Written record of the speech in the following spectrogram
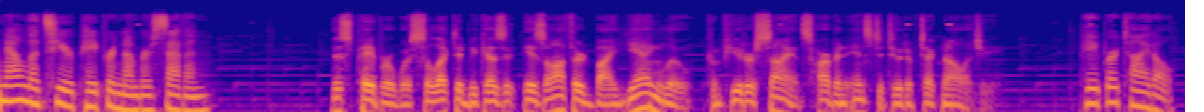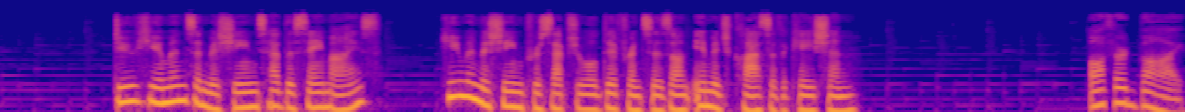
Now let's hear paper number 7. This paper was selected because it is authored by Yang Lu, Computer Science, Harbin Institute of Technology. Paper title Do humans and machines have the same eyes? Human machine perceptual differences on image classification. Authored by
